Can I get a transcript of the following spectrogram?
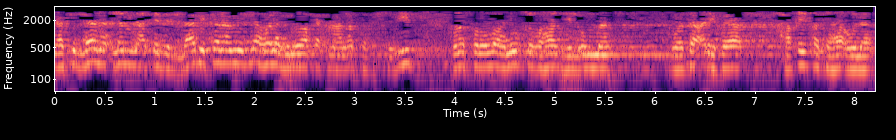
لكن لا لم نعتبر لا بكلام الله ولا بالواقع مع الأسف الشديد ونسأل الله أن يوقظ هذه الأمة وتعرف حقيقة هؤلاء.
